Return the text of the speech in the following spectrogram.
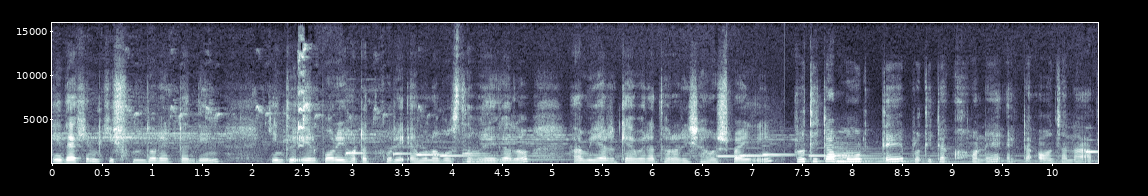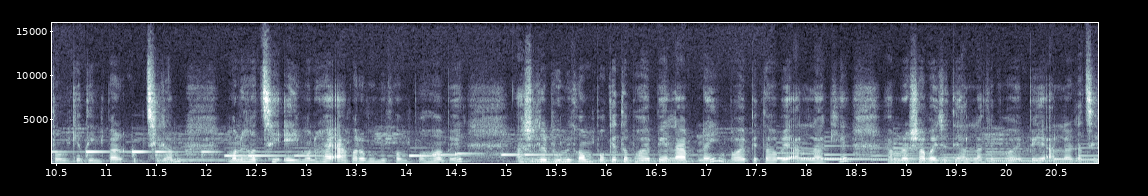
এই দেখেন কি সুন্দর একটা দিন। কিন্তু এরপরে হঠাৎ করে এমন অবস্থা হয়ে গেল, আমি আর ক্যামেরা ধরারই সাহস পাইনি। প্রতিটা মুহূর্তে, প্রতিটা ক্ষণে একটা অজানা আতঙ্কে দিন পার করছিলাম। মনে হচ্ছে এই মনে হয় আবারও ভূমিকম্প হবে। আসলে ভূমিকম্পকে তো ভয় পেয়ে লাভ নাই, ভয় পেতে হবে আল্লাহকে। আমরা সবাই যদি আল্লাহকে ভয় পেয়ে আল্লাহর কাছে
